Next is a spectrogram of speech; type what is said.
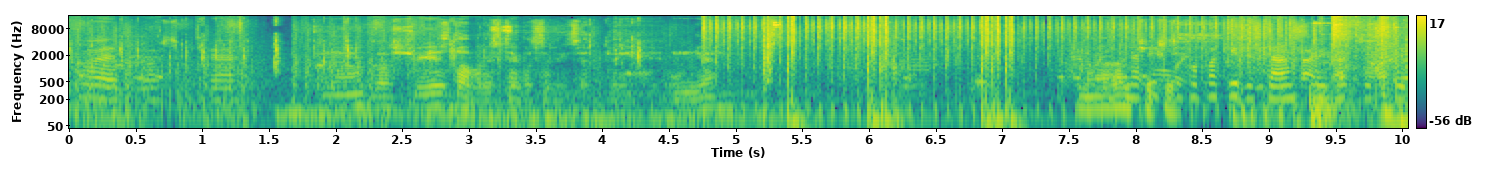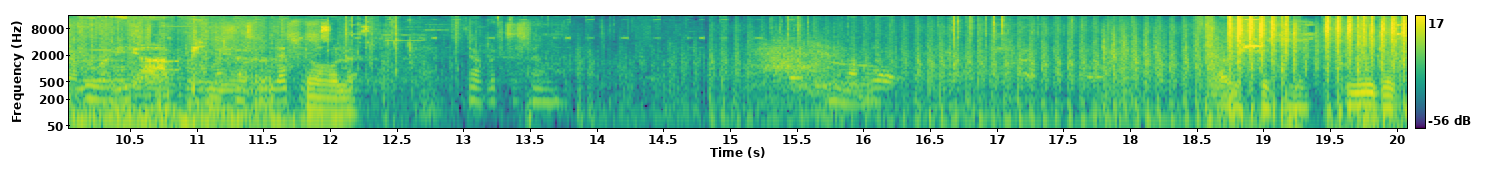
Tu jest gościu, gdzie... No, gościu jest dobry z tego co widzę tutaj u mnie. Mam cię tu. Napiszcie chłopaki dystansu i chodźcie w inne miejsce, Ja nie ma sensu lecieć. pierdolę. Ciągle w to samo. Nie mam. A jeszcze z, kurde, z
